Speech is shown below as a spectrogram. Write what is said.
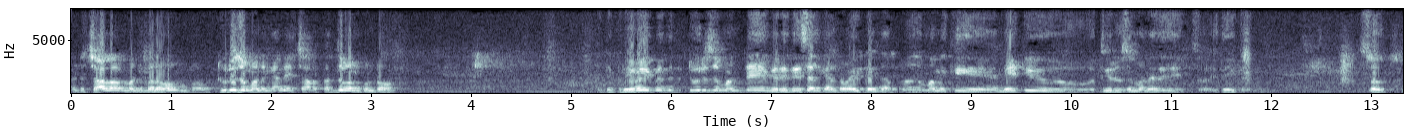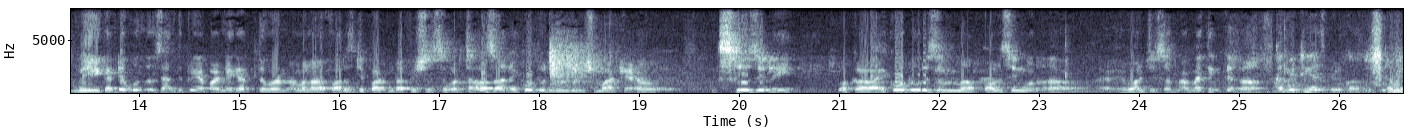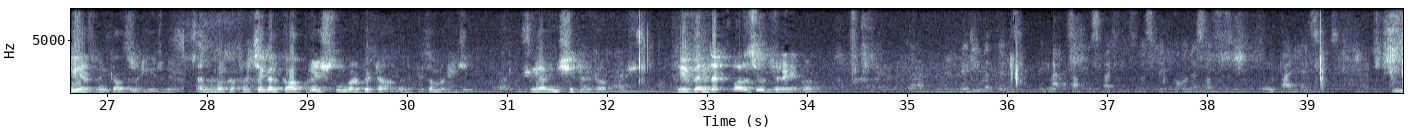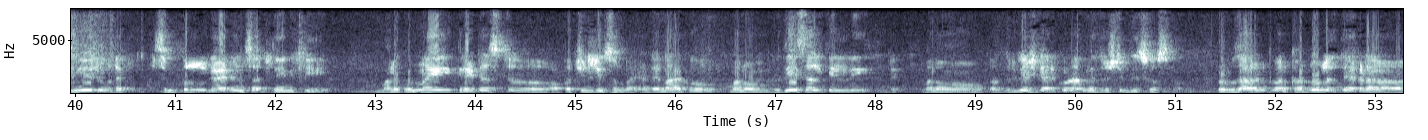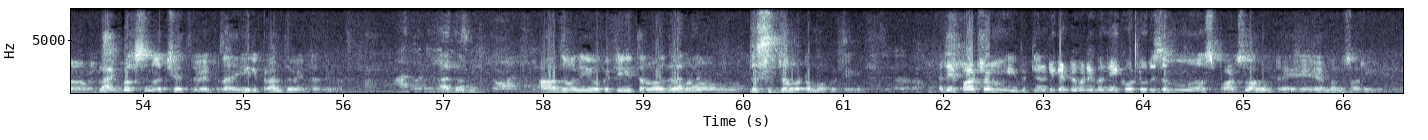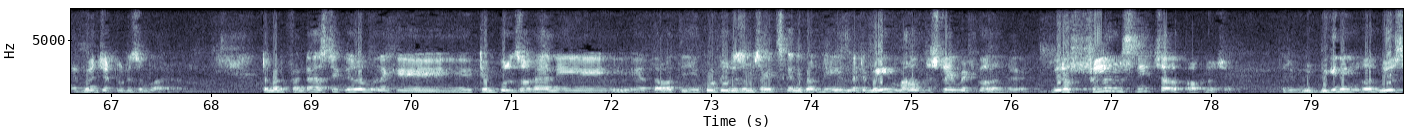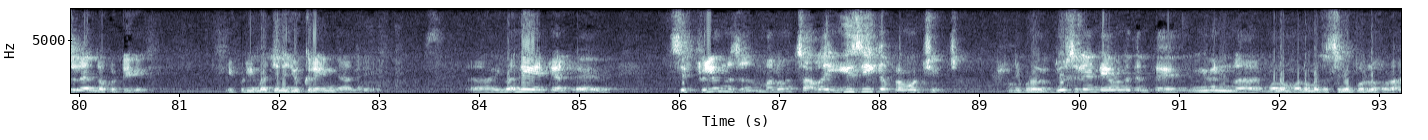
అంటే చాలా మంది మనం టూరిజం అనగానే చాలా పెద్దవి అనుకుంటూ ఉంటాం. అంటే ఇప్పుడు ఏమైపోయింది టూరిజం అంటే వేరే దేశాలకు వెళ్ళడం అయిపోయింది తప్ప మనకి నేటివ్ టూరిజం అనేది ఇదైపోయింది సో మీకంటే ముందు శాంతిప్రియ పాండే గారితో కూడా మన ఫారెస్ట్ డిపార్ట్మెంట్ అఫీషియల్స్ కూడా చాలాసార్లు ఎక్కువ టూరిజం గురించి మాట్లాడడం ఎక్స్క్లూజివ్లీ ఒక ఎక్కువ టూరిజం పాలసీని కూడా ఇవాల్వ్ చేసాం I think has been constituted. Committee has been constituted and ఒక ప్రత్యేక కార్పొరేషన్ కూడా పెట్టాం దానికి సంబంధించి. We have initiated corporation when that policy వచ్చి రెడీ finalizing. మీరు సింపుల్ గైడెన్స్ సార్ దీనికి మనకున్న ఈ గ్రేటెస్ట్ ఆపర్చునిటీస్ ఉన్నాయి. అంటే నాకు మనం విదేశాలకు వెళ్ళి మనం ఒక దుర్గేష్ గారికి కూడా మీ దృష్టికి తీసుకొస్తున్నాం. ఇప్పుడు ఉదాహరణకి మనం కర్నూలు వెళ్తే అక్కడ బ్లాక్ బాక్స్ ఉన్న క్షేత్రం ఏంటో ఏరి ప్రాంతం ఏంటది. ఆదోని ఒకటి తర్వాత మనం సిద్ధవటం ఒకటి. అంటే అపార్ట్ ఫ్రమ్ వీటన్నిటికంటే కూడా ఇవన్నీ ఎక్కువ టూరిజం స్పాట్స్ లాగా ఉంటాయి. మన సారీ అడ్వెంచర్ టూరిజం లాగా. అంటే మనకి ఫెంటాస్టిక్ మనకి టెంపుల్స్ కానీ తర్వాత ఎక్కువ టూరిజం సైట్స్ కానీ ఇవన్నీ అంటే మెయిన్ మనం దృష్టిలో ఏం పెట్టుకోవాలంటే మీరు ఫిలిమ్స్ని చాలా పాపులర్ చేయాలి. బిగినింగ్లో న్యూజిలాండ్ ఒకటి ఇప్పుడు ఈ మధ్యన యుక్రెయిన్ కానీ ఇవన్నీ ఏంటి అంటే ఫిలిమ్స్ మనం చాలా ఈజీగా ప్రమోట్ చేయొచ్చు. అంటే ఇప్పుడు న్యూజిలాండ్ ఏమన్నదంటే ఈవెన్ మనం మన మధ్య సింగపూర్లో కూడా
